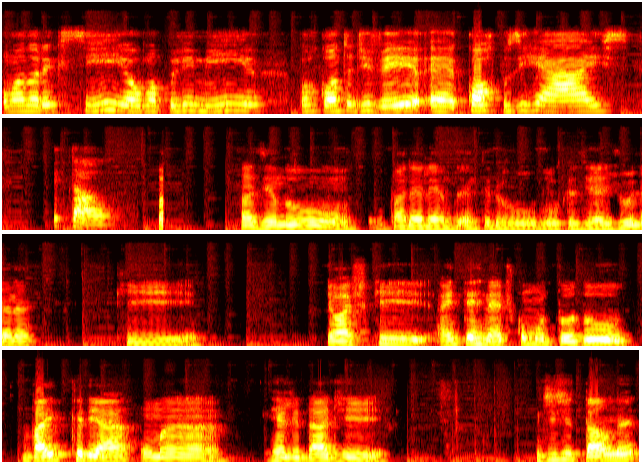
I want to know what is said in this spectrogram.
uma anorexia, uma bulimia, por conta de ver é, corpos irreais e tal. Fazendo um paralelo entre o Lucas e a Júlia, né? Que eu acho que a internet como um todo vai criar uma realidade digital, né?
